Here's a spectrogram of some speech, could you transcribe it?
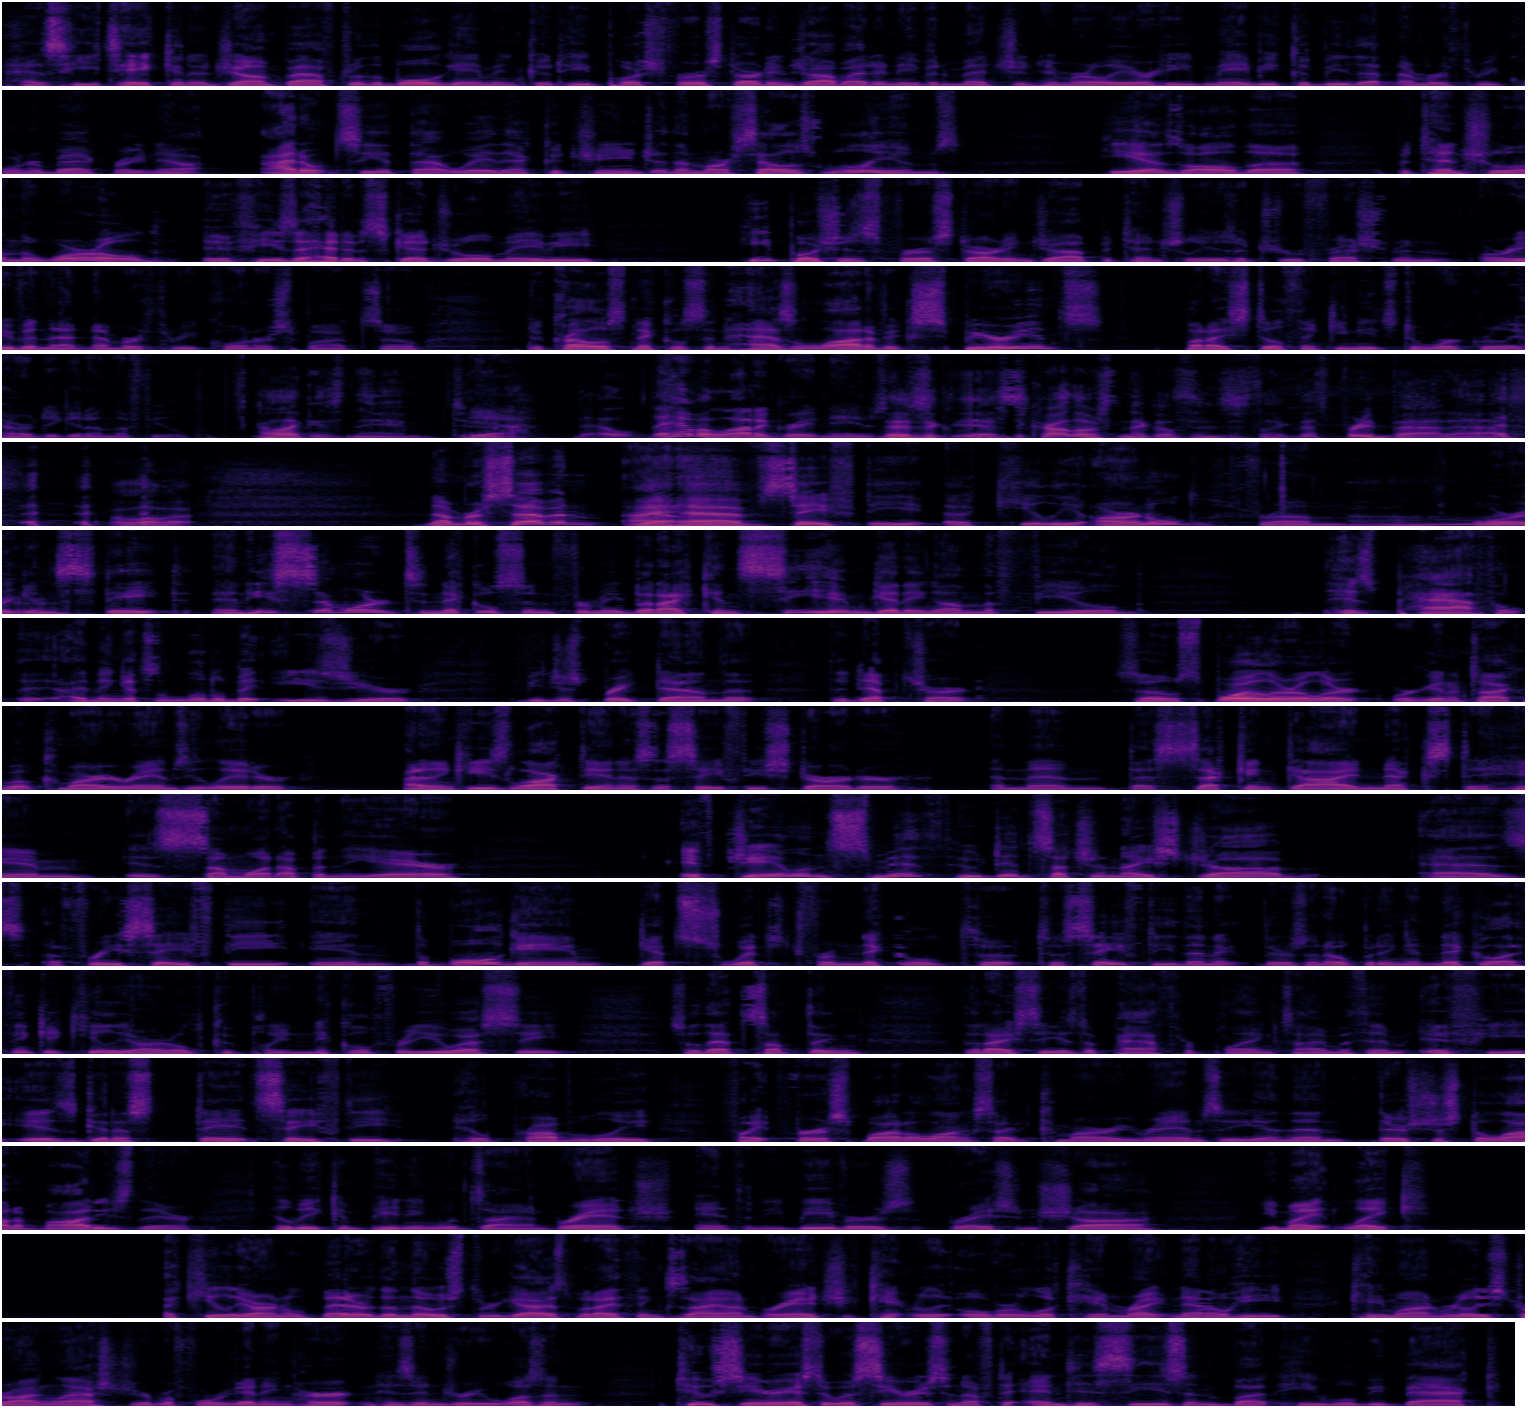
Has he taken a jump after the bowl game, and could he push for a starting job? I didn't even mention him earlier. He maybe could be that number three cornerback right now. I don't see it that way. That could change. And then Marcellus Williams, he has all the potential in the world. If he's ahead of schedule, maybe he pushes for a starting job potentially as a true freshman or even that number three corner spot. So DeCarlos Nicholson has a lot of experience, but I still think he needs to work really hard to get on the field. I like his name too. Yeah, they have a lot of great names. in There's a, yeah, class. Carlos Nicholson, just like that's pretty badass. I love it. Number seven, I have safety Akili Arnold from oh, Oregon State, and he's similar to Nicholson for me, but I can see him getting on the field. His path, I think it's a little bit easier if you just break down the the depth chart. So, spoiler alert, we're going to talk about Kamari Ramsey later. I think he's locked in as a safety starter, and then the second guy next to him is somewhat up in the air. If Jalen Smith, who did such a nice job as a free safety in the bowl game, gets switched from nickel to, to safety, then it, there's an opening at nickel. I think Akili Arnold could play nickel for USC. So that's something that I see as a path for playing time with him. If he is going to stay at safety, he'll probably fight for a spot alongside Kamari Ramsey. And then there's just a lot of bodies there. He'll be competing with Zion Branch, Anthony Beavers, Bryson Shaw. You might like Akili Arnold better than those three guys, but I think Zion Branch, you can't really overlook him right now. He came on really strong last year before getting hurt, and his injury wasn't too serious. It was serious enough to end his season, but he will be back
